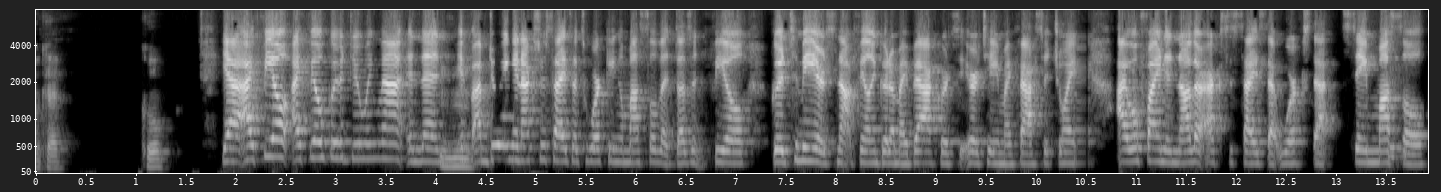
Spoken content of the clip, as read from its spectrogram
Okay. Cool yeah i feel i feel good doing that and then mm-hmm. if i'm doing an exercise that's working a muscle that doesn't feel good to me or it's not feeling good on my back or it's irritating my facet joint i will find another exercise that works that same muscle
